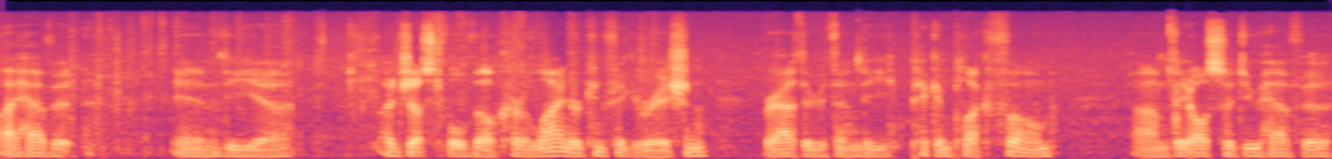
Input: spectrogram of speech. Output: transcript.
I have it in the uh, adjustable Velcro liner configuration, rather than the pick and pluck foam. Um, they also do have a,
